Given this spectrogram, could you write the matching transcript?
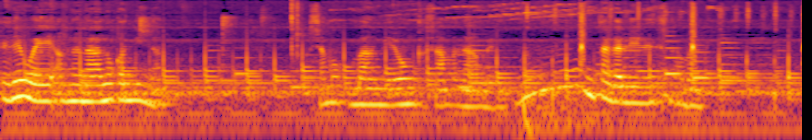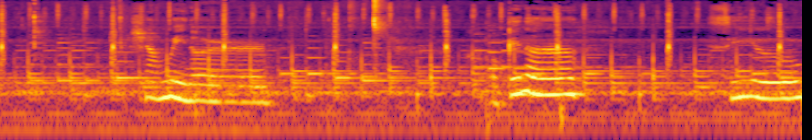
Anyway, ang nanalo kanina sa mukbang yung kasama namin. Hmm, ang tagalinis naman. Siyang winner. Okay na. See you.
